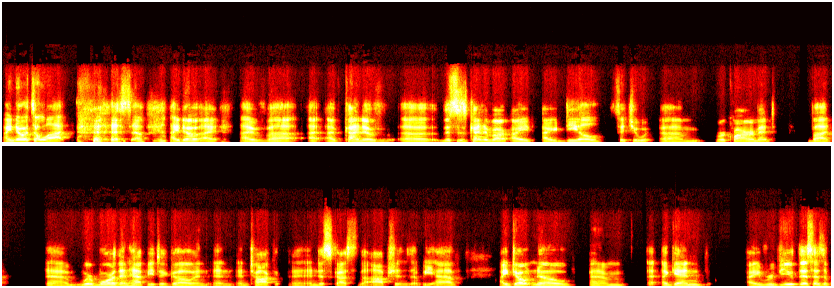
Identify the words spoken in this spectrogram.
I know it's a lot, so I know I I've uh, I, have kind of uh, this is kind of our ideal situ um, requirement, but uh, we're more than happy to go and and and talk and discuss the options that we have. I don't know. Um, again, I reviewed this as a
